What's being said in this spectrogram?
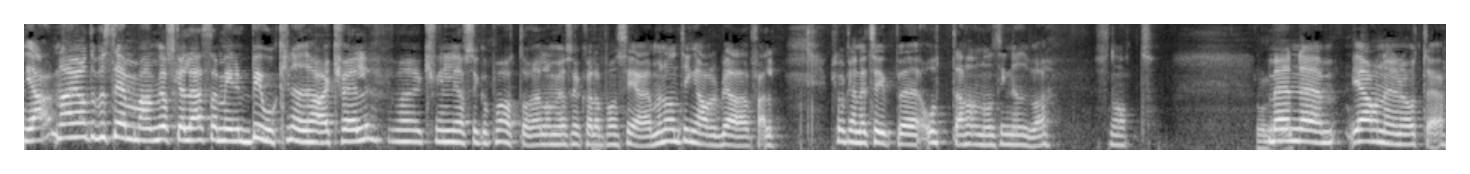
Ja, nej jag har inte bestämt mig om jag ska läsa min bok nu här ikväll. med Kvinnliga psykopater eller om jag ska kolla på en serie. Men någonting av det blir det i alla fall. Klockan är typ eh, åtta här någonting nu va? Snart. Men eh, ja, hon är en åtta.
